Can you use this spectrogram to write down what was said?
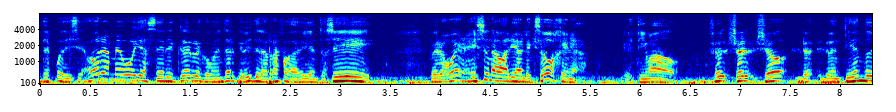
Después dice, ahora me voy a hacer el claro recomendar que viste la ráfaga de viento. Sí, pero bueno, es una variable exógena, estimado. Yo, yo, lo, entiendo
